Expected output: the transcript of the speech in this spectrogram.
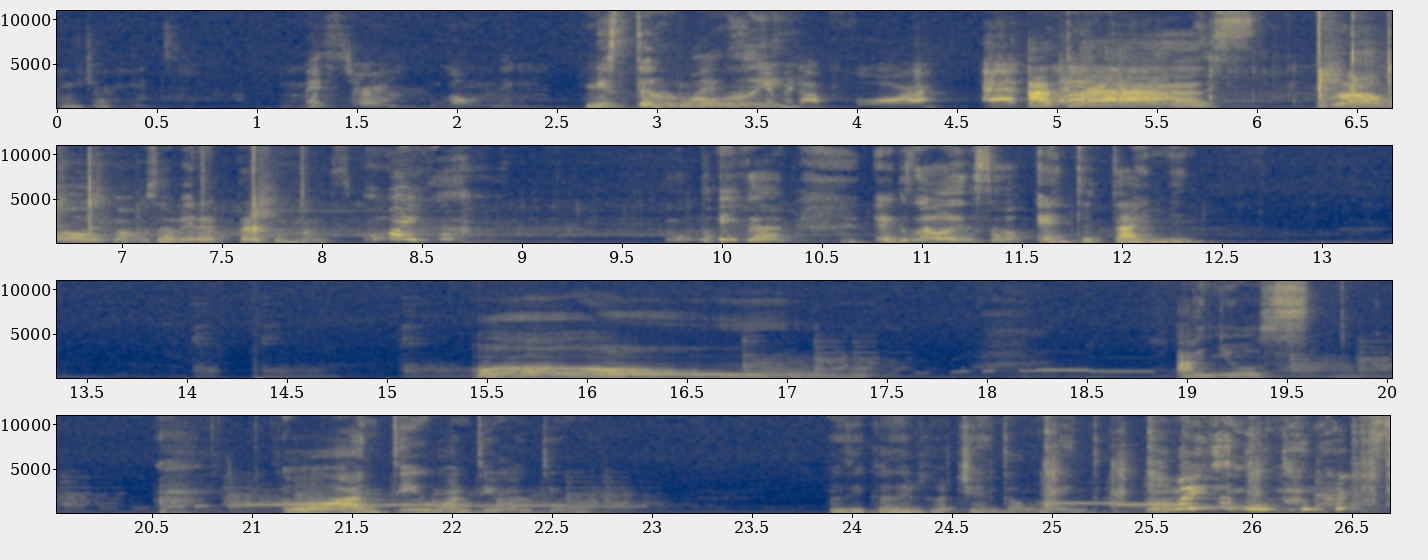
Mr. Lonely. Mr. Lonely. Atlas. Bravo. Vamos a ver el performance. Oh my god. Oh my god. EXO EXO Entertainment. Oh. Años. Oh, antiguo, antiguo, antiguo. Música de los 80 o 90. Oh my god, no, no, no.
